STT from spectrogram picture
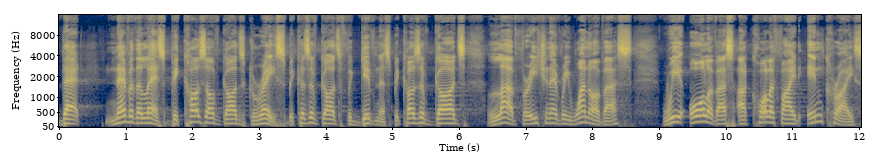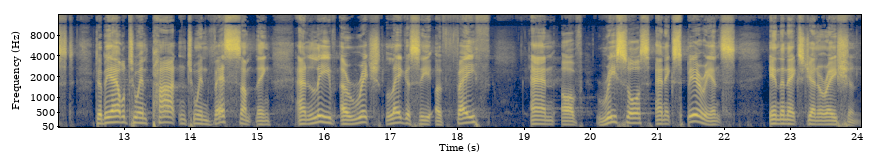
that Nevertheless, because of God's grace, because of God's forgiveness, because of God's love for each and every one of us, we, all of us, are qualified in Christ to be able to impart and to invest something and leave a rich legacy of faith and of resource and experience in the next generation.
